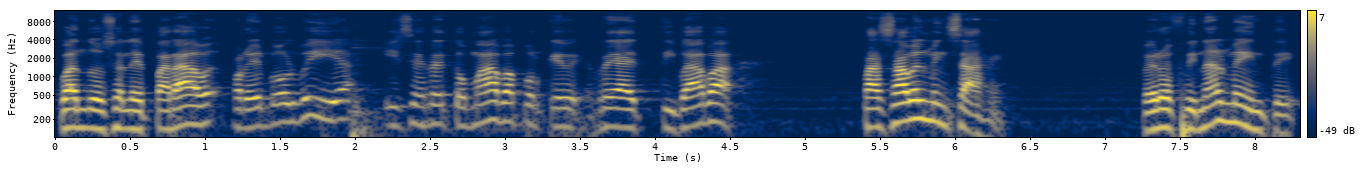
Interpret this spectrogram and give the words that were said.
cuando se le paraba, pero él volvía y se retomaba porque reactivaba, pasaba el mensaje. Pero finalmente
